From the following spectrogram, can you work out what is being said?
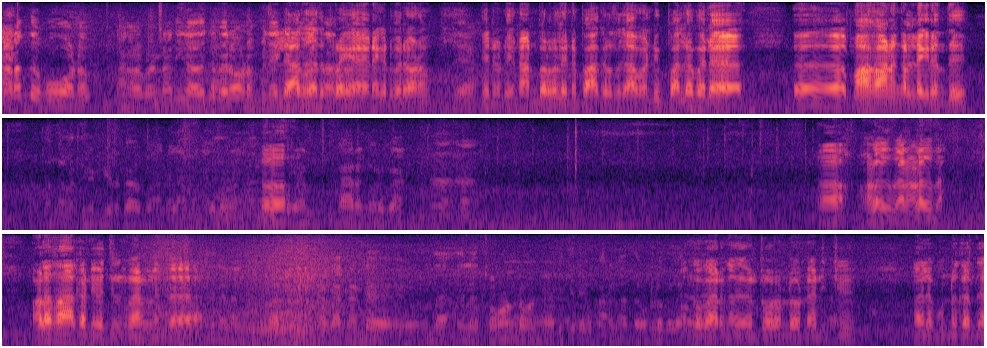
நடந்து போகணும். நாங்கள் வேணா நீங்கள் அதுக்கு வரணும். இல்லை அது அது பிற எனக்கு வரணும். என்னுடைய நண்பர்கள் என்னை பார்க்கறதுக்காக வேண்டி பல பல மாகாணங்களில் இருந்து ஆ. அழகுதான் அழகுதான். அழகாக கட்டி வச்சிருக்கிறார்கள் இந்த அங்கே பாருங்க அது டொரண்டோ ஒன்று அடித்து அதில் முன்னுக்கு அந்த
